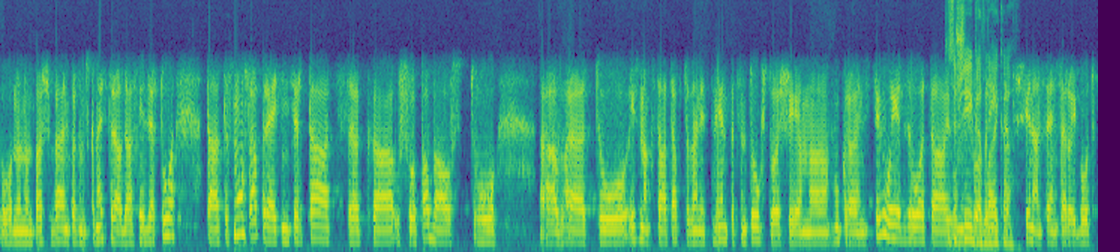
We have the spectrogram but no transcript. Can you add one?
un, un, un paši bērni, protams, ka nestrādās. Līdz ar to tā, tas mūsu aprēķins ir tāds, ka uz šo pabalstu varētu izmaksāt aptuveni 11 tūkstošiem uh, Ukrainas civiliedzīvotāju. Tas ir šī gada laikā. Finansējums arī būtu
